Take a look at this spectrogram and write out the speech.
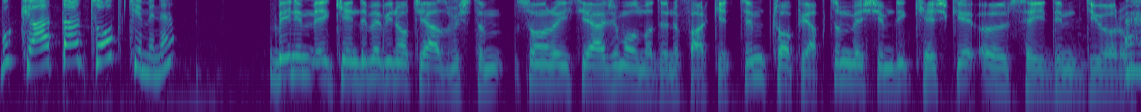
Bu kağıttan top kimine? Benim e, kendime bir not yazmıştım. Sonra ihtiyacım olmadığını fark ettim. Top yaptım ve şimdi keşke ölseydim diyorum.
